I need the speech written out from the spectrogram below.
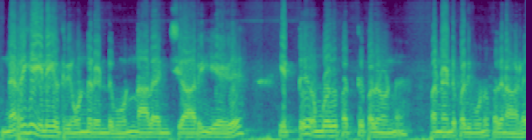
நிறைய இலைகள் தெரியும் ஒன்று ரெண்டு மூணு நாலு அஞ்சு ஆறு ஏழு எட்டு ஒம்பது பத்து பதினொன்று பன்னெண்டு பதிமூணு பதினாலு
